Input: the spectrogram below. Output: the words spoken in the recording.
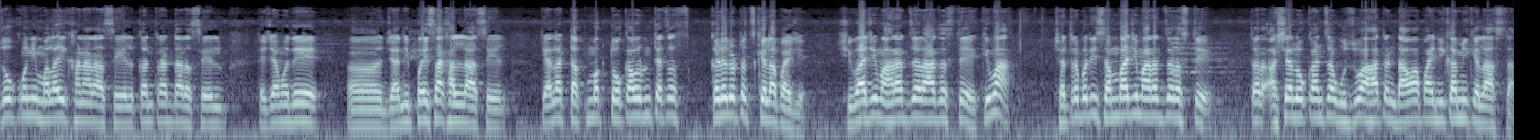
जो कोणी मलाई खाणारा असेल कंत्राटदार असेल त्याच्यामध्ये ज्यांनी पैसा खाल्ला असेल त्याला टकमक टोकावरून त्याचा कडेलोटच केला पाहिजे. शिवाजी महाराज जर आज असते किंवा छत्रपती संभाजी महाराज जर असते तर अशा लोकांचा उजवा हात आणि डावा पाय निकामी केला असता.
